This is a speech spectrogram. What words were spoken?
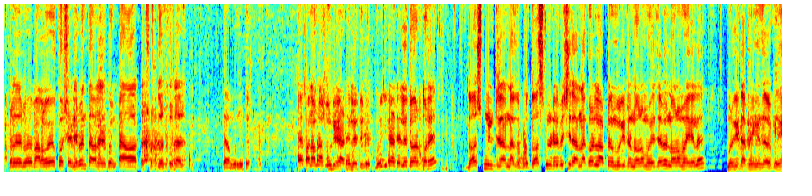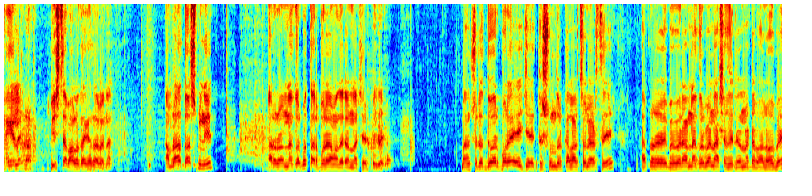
আপনারা এভাবে ভালোভাবে কষে নেবেন, তাহলে এরকম কালারটা সুন্দর চলে আসবে। এখন আমরা মুরগিটা ঢেলে দিব। মুরগিটা ঢেলে দেওয়ার পরে দশ মিনিট রান্না করব। দশ মিনিটের বেশি রান্না করলে আপনার মুরগিটা নরম হয়ে যাবে, নরম হয়ে গেলে মুরগিটা ভেঙে যাবে। ভেঙে গেলে পিসটা ভালো থাকা যাবে না। আমরা দশ মিনিট আরও রান্না করব, তারপরে আমাদের রান্না শেষ হয়ে যাবে। মাংসটা দেওয়ার পরে এই যে একটা সুন্দর কালার চলে আসছে, আপনারা এইভাবে রান্না করবেন, আশা করি রান্নাটা ভালো হবে,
